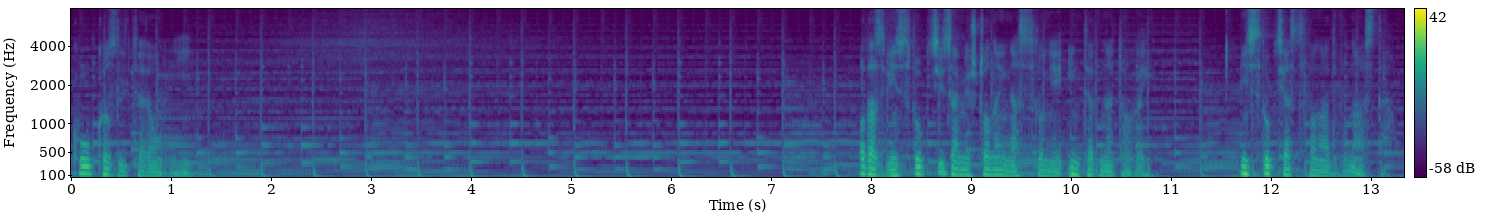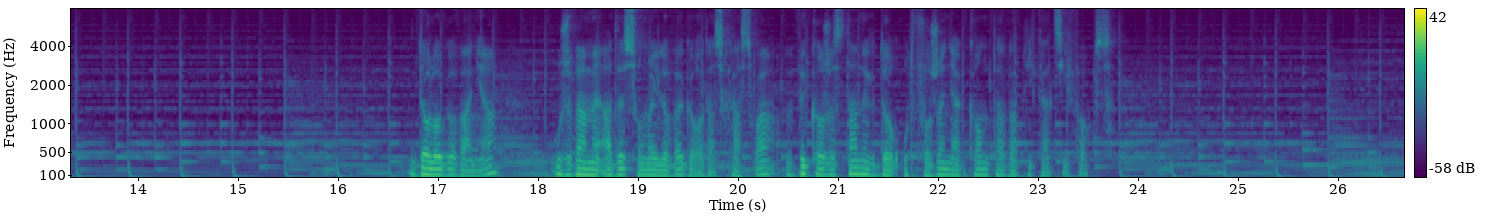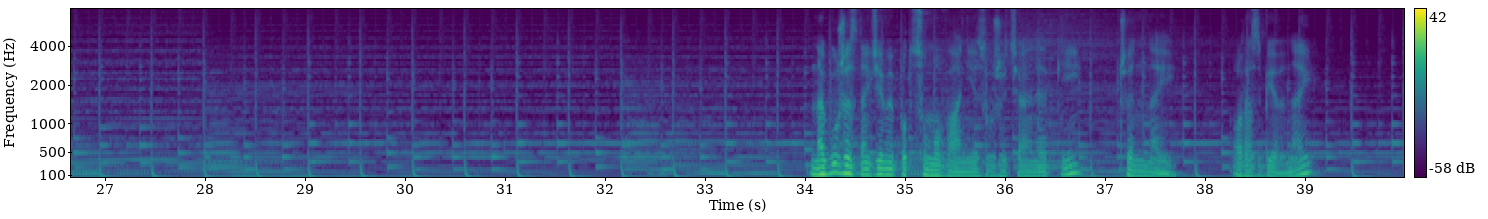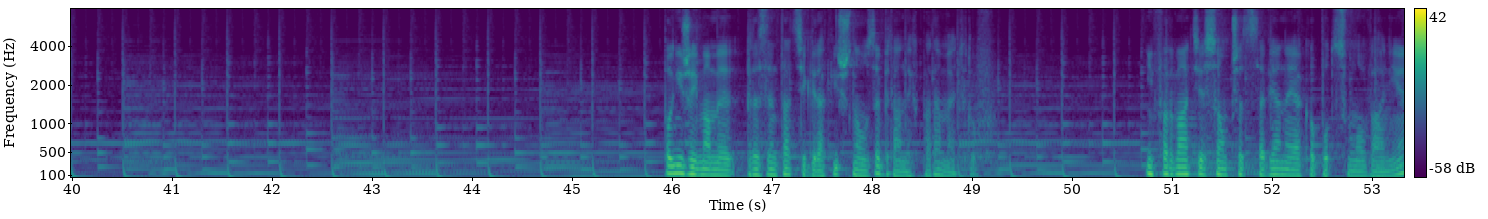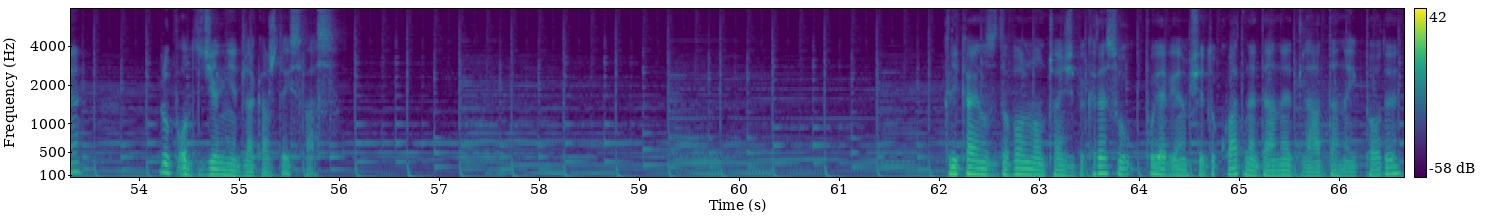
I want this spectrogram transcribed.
Kółko z literą I. Oraz w instrukcji zamieszczonej na stronie internetowej. Instrukcja strona 12. Do logowania używamy adresu mailowego oraz hasła wykorzystanych do utworzenia konta w aplikacji Fox. Na górze znajdziemy podsumowanie zużycia energii czynnej oraz biernej. Poniżej mamy prezentację graficzną zebranych parametrów. Informacje są przedstawiane jako podsumowanie lub oddzielnie dla każdej z faz. Klikając dowolną część wykresu pojawiają się dokładne dane dla danej pory,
